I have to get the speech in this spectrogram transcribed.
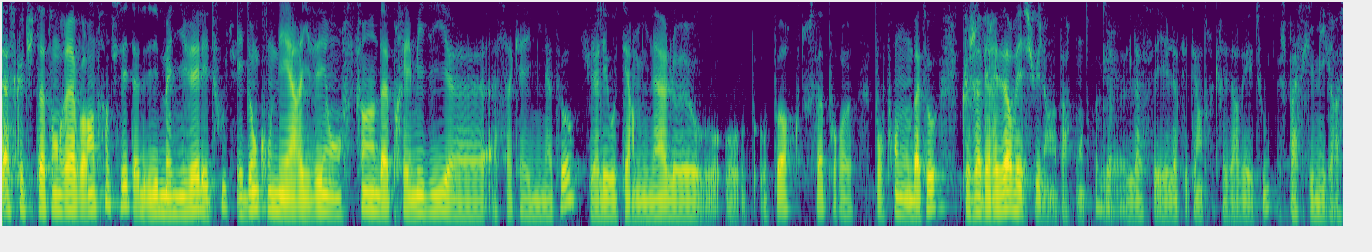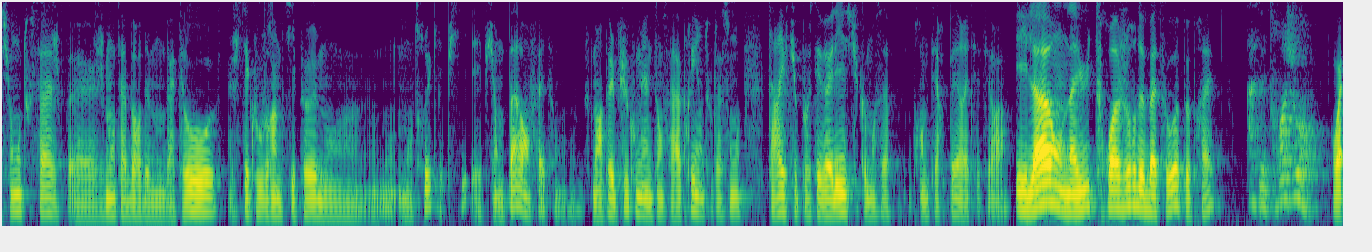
à, ce que tu t'attendrais à voir un train. Tu sais, tu as des manivelles et tout. Et donc on est arrivé en fin d'après-midi euh, à Sakai Minato. Je suis allé au terminal, euh, au, port, tout ça pour, euh, pour prendre mon bateau que j'avais réservé celui-là. Hein, par contre, là c'est là c'était un truc réservé et tout. Je passe l'immigration, tout ça. Je, monte à bord de mon bateau, je découvre un petit peu mon, mon, truc et puis et puis on part en fait. Je me rappelle plus combien de temps ça a pris. En toute façon, tu arrives, tu poses tes valises, tu commences à prendre tes repères, etc. Et là, on a eu trois jours de bateau à peu près. Ah, c'est trois jours Ouais.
